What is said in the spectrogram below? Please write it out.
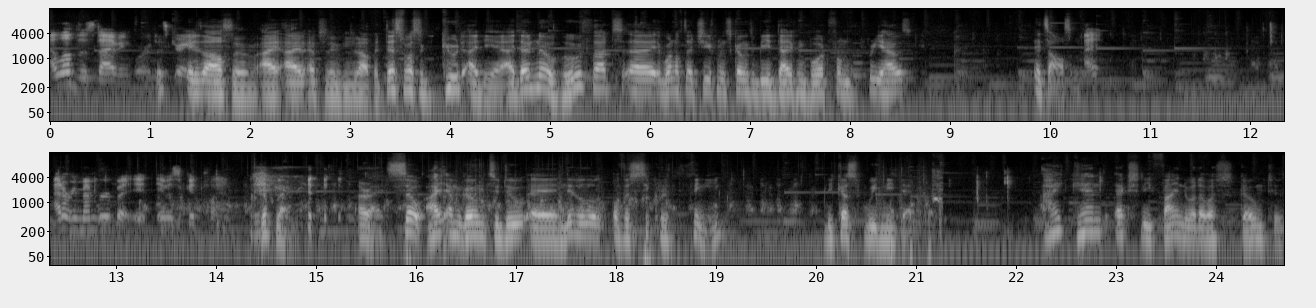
I love this diving board. It's great. It is awesome. I, I absolutely love it. This was a good idea. I don't know who thought uh, one of the achievements going to be a diving board from the treehouse. It's awesome. I don't remember, but it, it was a good plan. Good plan. Alright, so I am going to do a little of a secret thingy. Because we need that. I can't actually find what I was going to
